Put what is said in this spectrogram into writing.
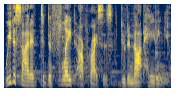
we decided to deflate our prices due to not hating you.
